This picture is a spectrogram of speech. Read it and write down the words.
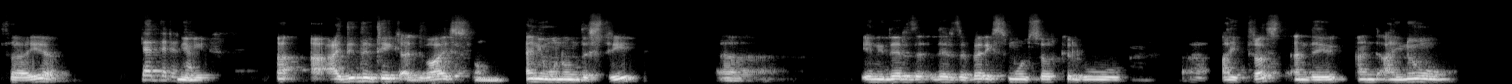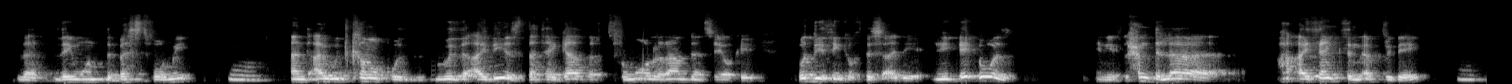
so yeah, that didn't. Yani, I, I, didn't take advice from anyone on the street. Uh, there's a, there's a very small circle who uh, I trust, and they and I know that they want the best for me. Mm and I would come up with with the ideas that I gathered from all around and say okay what do you think of this idea يعني it was يعني, alhamdulillah I thank them every day Mm.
